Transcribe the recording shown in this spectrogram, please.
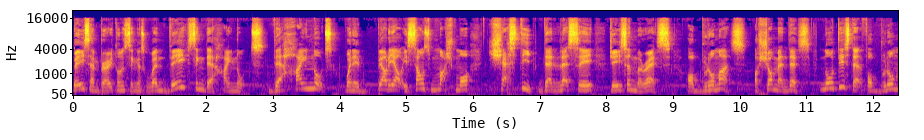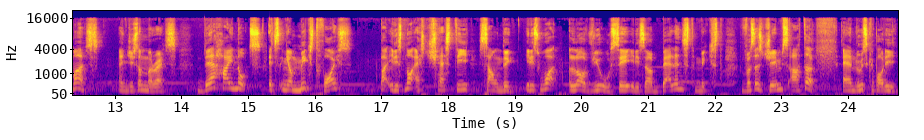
bass and baritone singers, when they sing their high notes, their high notes, when they belt it out, it sounds much more chesty than let's say Jason Mraz or Bruno Mars or Shawn Mendes. Notice that for Bruno Mars and Jason Mraz, their high notes, it's in a mixed voice, but it is not as chesty sounding. It is what a lot of you will say it is a balanced mixed versus James Arthur and Lewis Capaldi.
